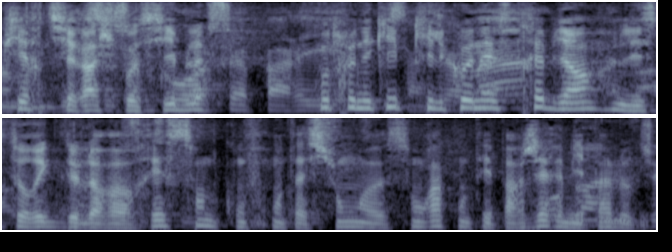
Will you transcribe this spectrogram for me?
pires tirages possibles contre une équipe qu'ils connaissent très bien. L'historique de leurs récentes confrontations sont racontés par Jérémy Pavlovitch.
